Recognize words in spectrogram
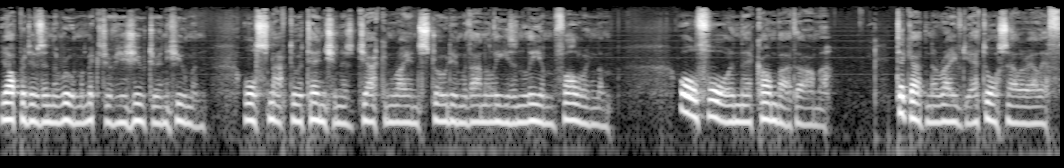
The operatives in the room, a mixture of Yautja and human, all snapped to attention as Jack and Ryan strode in with Annalise and Liam following them, all four in their combat armour. Tick hadn't arrived yet, or Seller Elith.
